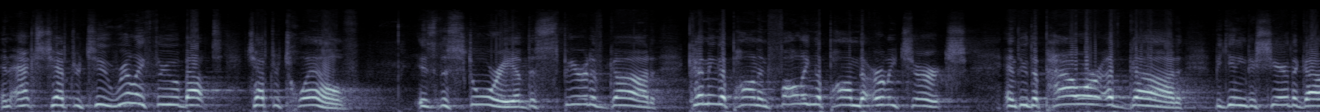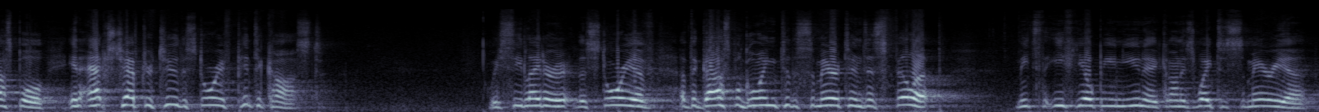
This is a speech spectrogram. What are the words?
in Acts chapter 2, really through about chapter 12, is the story of the Spirit of God coming upon and falling upon the early church and through the power of God beginning to share the gospel. In Acts chapter 2, the story of Pentecost. We see later the story of, of the gospel going to the Samaritans as Philip meets the Ethiopian eunuch on his way to Samaria.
